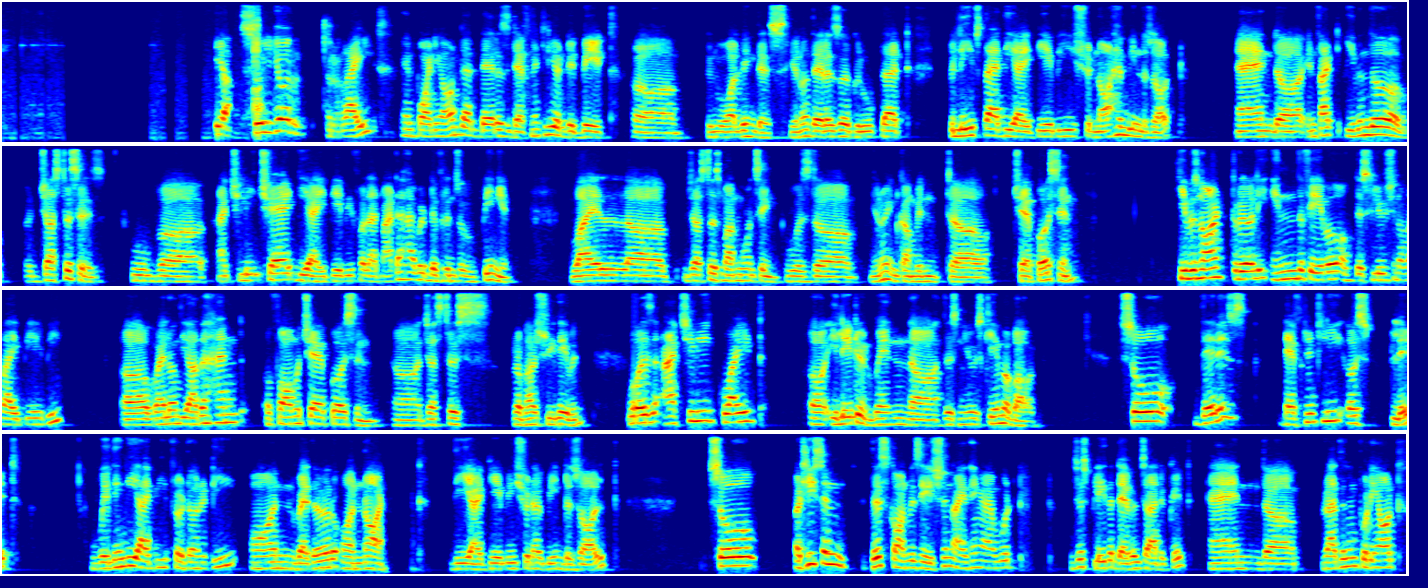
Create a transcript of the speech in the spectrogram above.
Yeah, so you're right in pointing out that there is definitely a debate uh, involving this. You know, there is a group that believes that the IPAB should not have been dissolved. And uh, in fact, even the justices who've uh, actually chaired the IPAB for that matter have a difference of opinion. While uh, Justice Manmohan Singh, who was the you know incumbent uh, chairperson, he was not really in the favor of dissolution of IPAB. Uh, while on the other hand, a former chairperson, uh, Justice Prabha Sridevan, was actually quite elated when this news came about. So there is definitely a split within the IP fraternity on whether or not the IPAB should have been dissolved. So at least in this conversation, I think I would just play the devil's advocate and uh, rather than putting out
